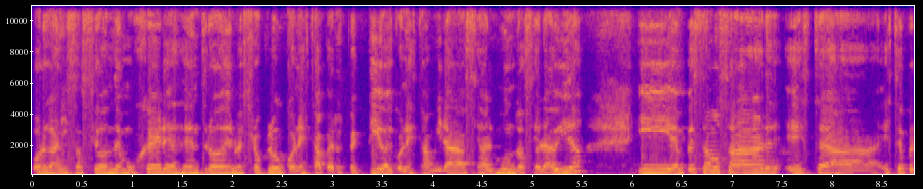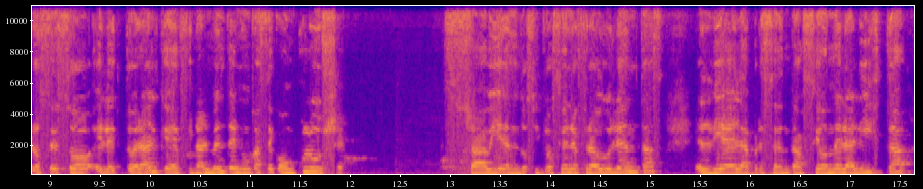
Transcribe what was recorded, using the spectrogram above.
organización de mujeres dentro de nuestro club con esta perspectiva y con esta mirada hacia el mundo, hacia la vida. Y empezamos a dar este proceso electoral que finalmente nunca se concluye ya habiendo situaciones fraudulentas, el día de la presentación de la lista,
